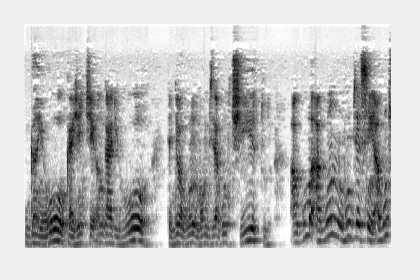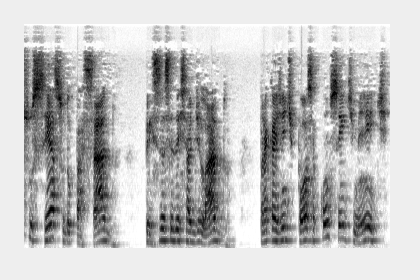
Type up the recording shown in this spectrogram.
ganhou, que a gente angariou, entendeu? Algum, vamos dizer, algum título, alguma, algum, vamos dizer assim, algum sucesso do passado precisa ser deixado de lado para que a gente possa conscientemente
